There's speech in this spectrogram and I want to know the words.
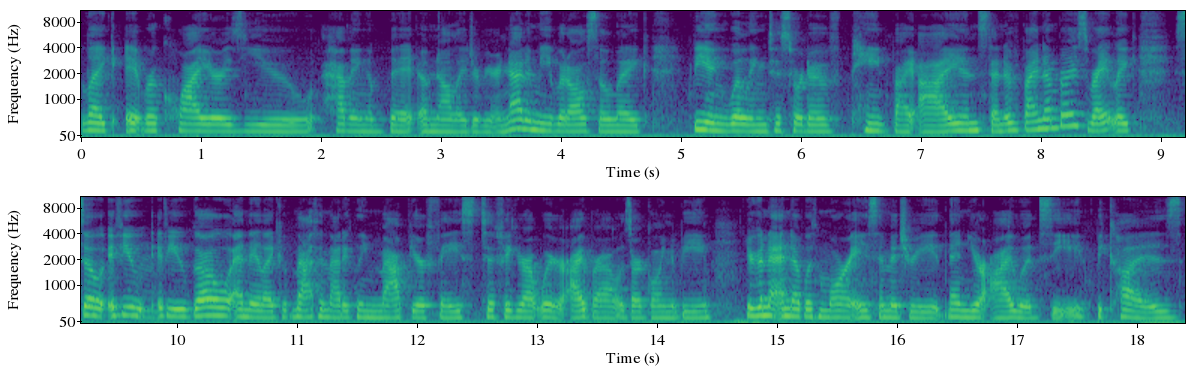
like it requires you having a bit of knowledge of your anatomy but also like being willing to sort of paint by eye instead of by numbers right? Like so if you mm-hmm. if you go and they like mathematically map your face to figure out where your eyebrows are going to be you're going to end up with more asymmetry than your eye would see because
